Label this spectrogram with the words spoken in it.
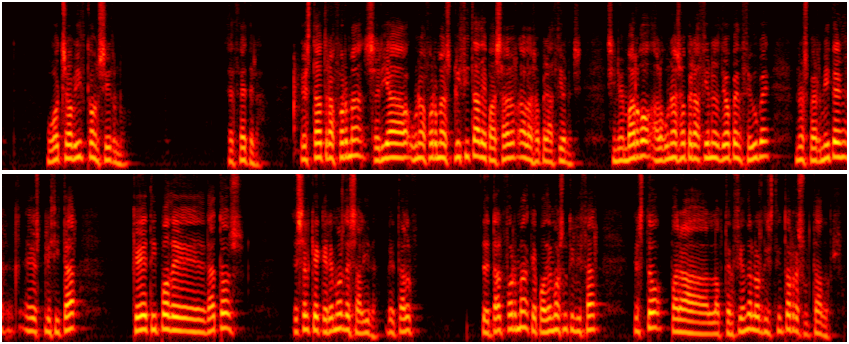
u 8 bits con signo, etc. Esta otra forma sería una forma explícita de pasar a las operaciones. Sin embargo, algunas operaciones de OpenCV nos permiten explicitar qué tipo de datos es el que queremos de salida, de tal de tal forma que podemos utilizar esto para la obtención de los distintos resultados.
